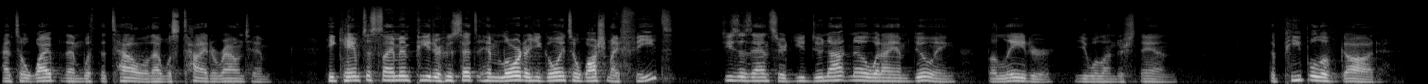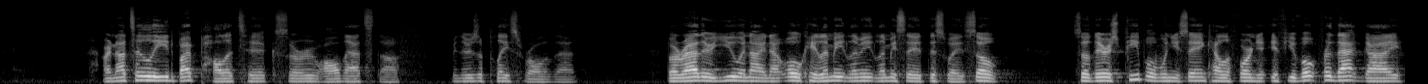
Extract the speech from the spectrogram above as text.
and to wipe them with the towel that was tied around him. He came to Simon Peter, who said to him, Lord, are you going to wash my feet? Jesus answered, You do not know what I am doing, but later you will understand. The people of God are not to lead by politics or all that stuff. I mean, there's a place for all of that but rather you and I. Now, okay, let me let me let me say it this way. So, so there's people when you say in California, if you vote for that guy,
